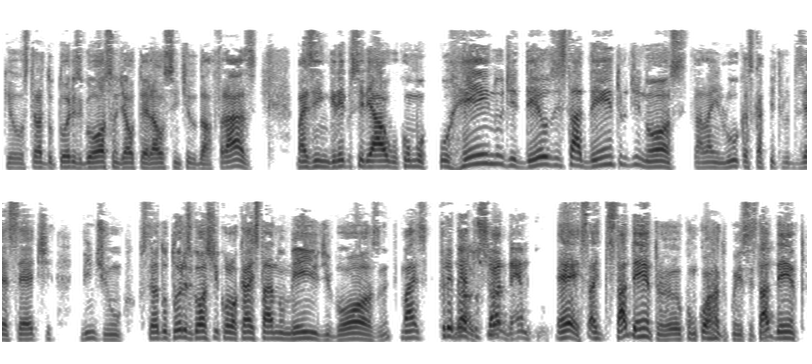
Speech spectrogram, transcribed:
porque os tradutores gostam de alterar o sentido da frase, mas em grego seria algo como o reino de Deus está dentro de nós. Está lá em Lucas capítulo 17, 21. Os tradutores gostam de colocar está no meio de vós, né? Mas, Frebeto, Não, está senhor... dentro. É, está, está, dentro, eu concordo com isso, está Sim. dentro.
